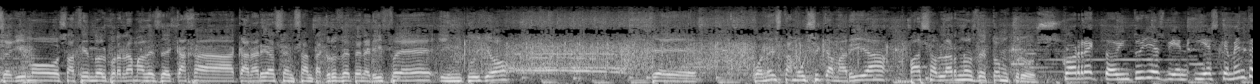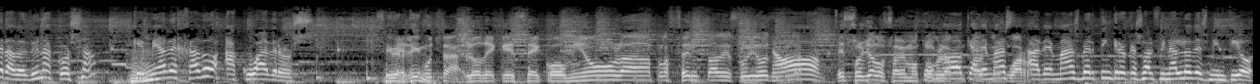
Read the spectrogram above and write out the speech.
Seguimos haciendo el programa desde Caja Canarias en Santa Cruz de Tenerife. Intuyo que con esta música, María, vas a hablarnos de Tom Cruise. Correcto, intuyes bien. Y es que me he enterado de una cosa que me ha dejado a cuadros. Sí, Bertín. Escucha, lo de que se comió la placenta de su hijo, No. eso ya lo sabemos Que todo. no, que además, además Bertín creo que eso al final lo desmintió.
